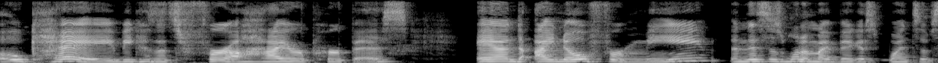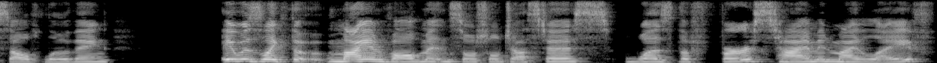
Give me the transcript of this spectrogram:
okay because it's for a higher purpose. And I know for me, and this is one of my biggest points of self-loathing, it was like the my involvement in social justice was the first time in my life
